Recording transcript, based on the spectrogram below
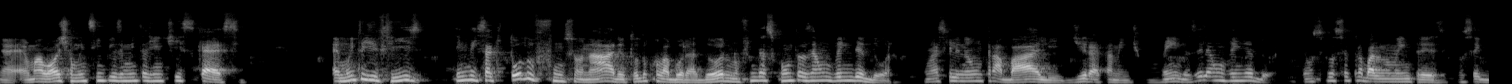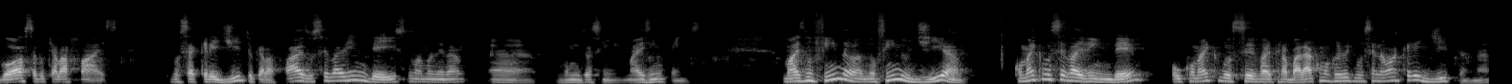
É, é uma lógica muito simples e muita gente esquece. É muito difícil. Tem que pensar que todo funcionário, todo colaborador, no fim das contas, é um vendedor. Por mais que ele não trabalhe diretamente com vendas, ele é um vendedor. Então, se você trabalha numa empresa, que você gosta do que ela faz, que você acredita no que ela faz, você vai vender isso de uma maneira, é, vamos dizer assim, mais intensa. Mas no fim do, no fim do dia, como é que você vai vender ou como é que você vai trabalhar com uma coisa que você não acredita, né?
